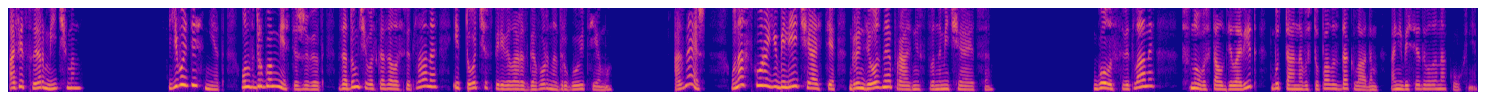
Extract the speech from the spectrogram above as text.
Офицер Мичман. Его здесь нет, он в другом месте живет, задумчиво сказала Светлана и тотчас перевела разговор на другую тему. А знаешь, у нас скоро юбилей части, грандиозное празднество намечается. Голос Светланы снова стал деловит, будто она выступала с докладом, а не беседовала на кухне.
